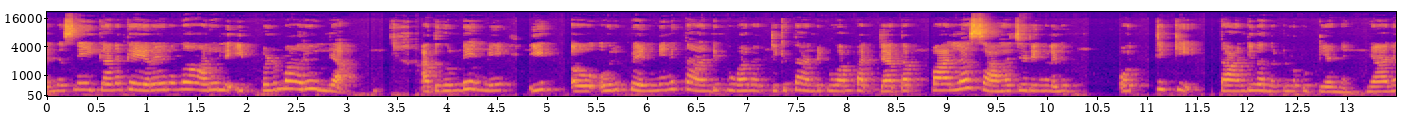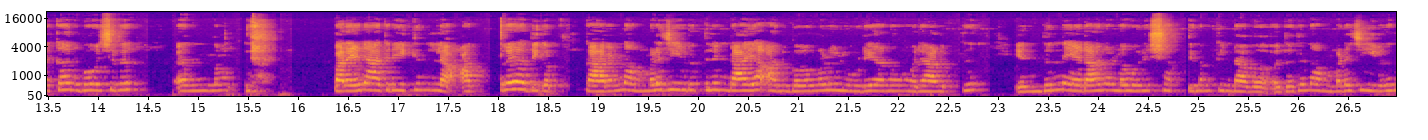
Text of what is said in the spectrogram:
എന്നെ സ്നേഹിക്കാനും കെയർ ചെയ്യാനൊന്നും ആരുമില്ല. ഇപ്പോഴും ആരുമില്ല. അതുകൊണ്ട് തന്നെ ഈ ഒരു പെണ്ണിന് താണ്ടി പോകാൻ ഒറ്റയ്ക്ക് താണ്ടി പോകാൻ പറ്റാത്ത പല സാഹചര്യങ്ങളിലും ഒറ്റയ്ക്ക് താണ്ടി വന്നിട്ടുള്ള കുട്ടിയാണ് ഞാനൊക്കെ അനുഭവിച്ചത് എന്നും പറയാൻ ആഗ്രഹിക്കുന്നില്ല. അത്രയധികം. കാരണം നമ്മളെ ജീവിതത്തിലുണ്ടായ അനുഭവങ്ങളിലൂടെയാണ് ഒരാൾക്ക് എന്തും നേടാനുള്ള ഒരു ശക്തി നമുക്കുണ്ടാവുക. അതായത് നമ്മുടെ ജീവിതം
